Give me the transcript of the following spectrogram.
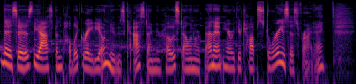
This is the Aspen Public Radio newscast. I'm your host, Eleanor Bennett, here with your top stories this Friday.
